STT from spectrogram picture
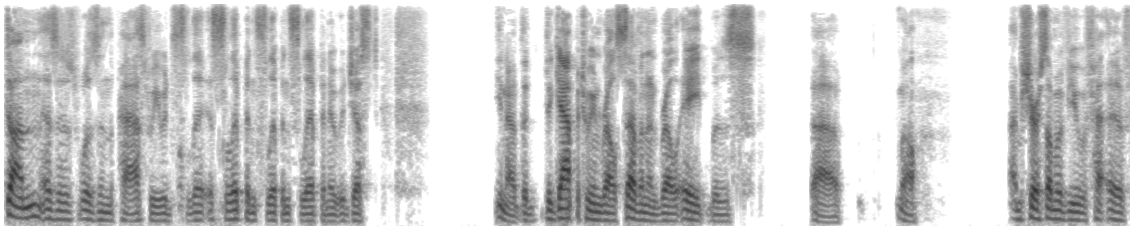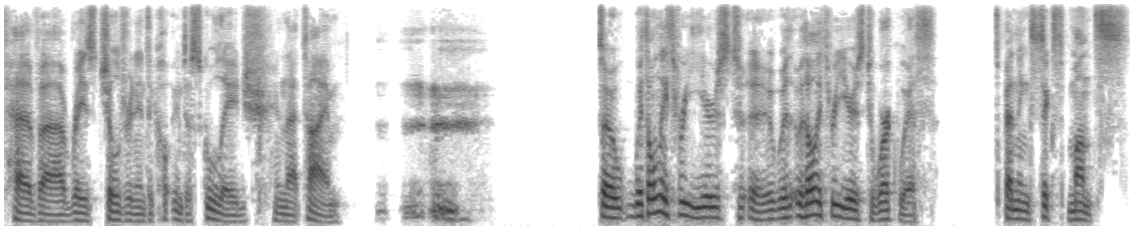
done as it was in the past. We would slip, slip and slip and slip, and it would just, you know, the the gap between RHEL seven and RHEL eight was, uh, well, I'm sure some of you have have, uh, raised children into into school age in that time. so with only three years to uh, with, with only three years to work with, spending six months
